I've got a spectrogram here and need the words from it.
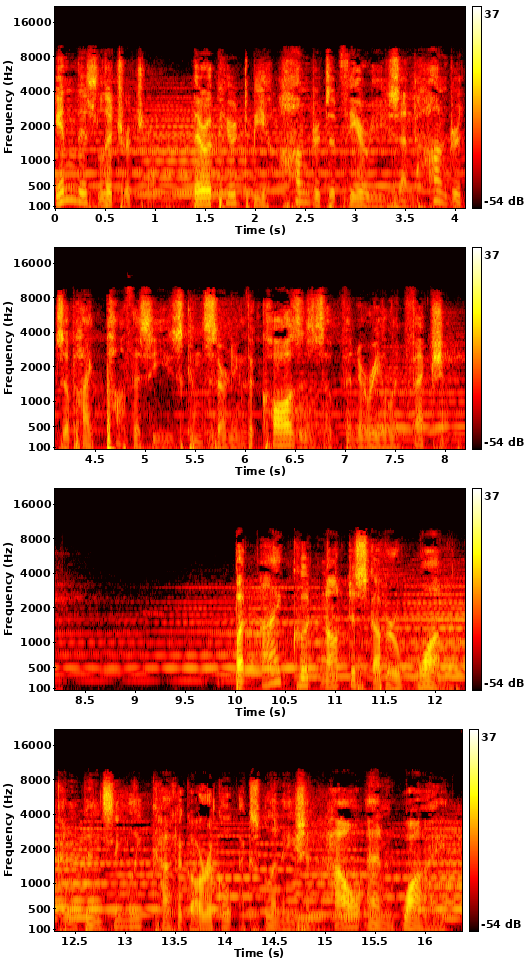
In this literature, there appeared to be hundreds of theories and hundreds of hypotheses concerning the causes of venereal infection. But I could not discover one convincingly categorical explanation how and why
